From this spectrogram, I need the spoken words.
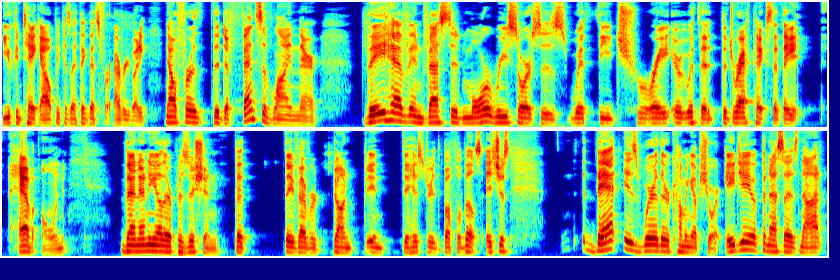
you can take out because I think that's for everybody. Now for the defensive line there, they have invested more resources with the trade or with the, the draft picks that they have owned than any other position that they've ever done in the history of the Buffalo Bills. It's just that is where they're coming up short. AJ Epenesa has not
